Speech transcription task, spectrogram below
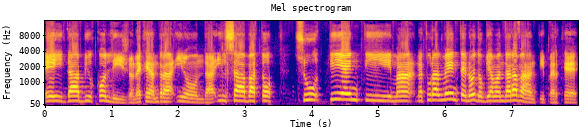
AW Collision, e che andrà in onda il sabato su TNT, ma naturalmente noi dobbiamo andare avanti perché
